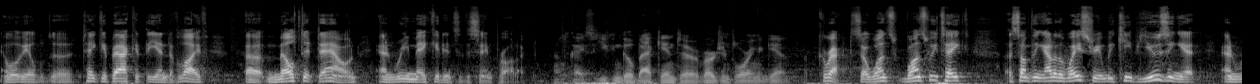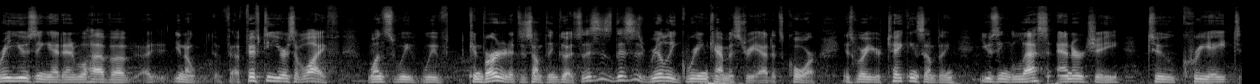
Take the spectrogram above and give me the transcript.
And we'll be able to take it back at the end of life, uh, melt it down, and remake it into the same product. Okay, so you can go back into virgin flooring again. Correct. So once once we take something out of the waste stream, we keep using it and reusing it, and we'll have a, a you know 50 years of life once we've we've converted it to something good. So this is this is really green chemistry at its core. Is where you're taking something using less energy to create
